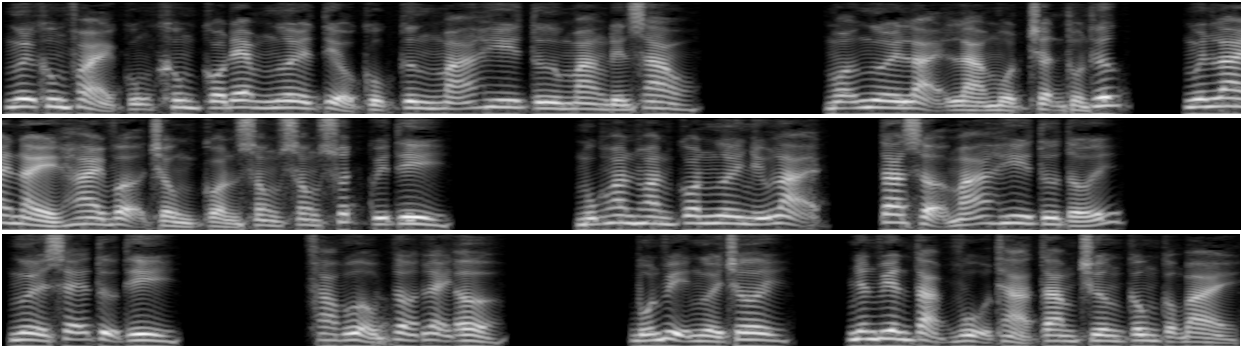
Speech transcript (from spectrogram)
ngươi không phải cũng không có đem ngươi tiểu cục cưng mã hy tư mang đến sao. Mọi người lại là một trận thổn thức, nguyên lai like này hai vợ chồng còn song song xuất quý ti. Mục hoan hoan con ngươi nhíu lại, ta sợ mã hy tư tới. Ngươi sẽ tự ti. Pha vừa tợ lệ ở. Bốn vị người chơi, nhân viên tạp vụ thả tam trương công cộng bài,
